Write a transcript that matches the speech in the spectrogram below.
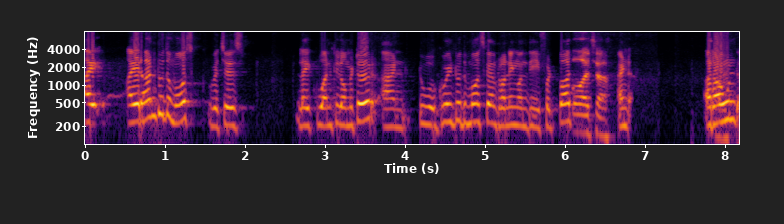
I run to the mosque, which is like one kilometer, and to going to the mosque, I'm running on the footpath, Oh, acha. and around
